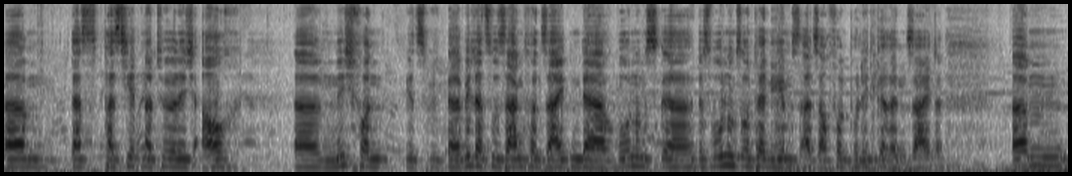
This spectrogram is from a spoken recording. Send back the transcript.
ähm, das passiert natürlich auch äh, nicht von, jetzt äh, will dazu sagen, von Seiten der Wohnungs, äh, des Wohnungsunternehmens als auch von Politikerinnenseite. Ähm,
